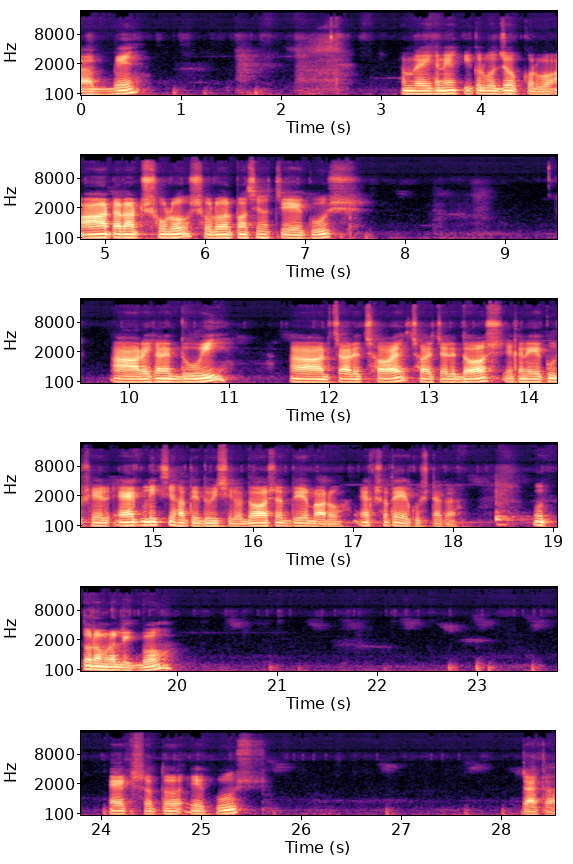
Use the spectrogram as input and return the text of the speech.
লাগবে, আমরা এখানে কি করব? যোগ করব। আট আর আট ষোলো ষোলো আর পাঁচে হচ্ছে একুশ। আর এখানে দুই, আর চারে ছয় ছয় চারে দশ, এখানে একুশের এক লিখছি, হাতে দুই ছিল, দশ আর দুয়ে বারো, একশোতে একুশ টাকা। উত্তর আমরা লিখব একশত একুশ টাকা।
